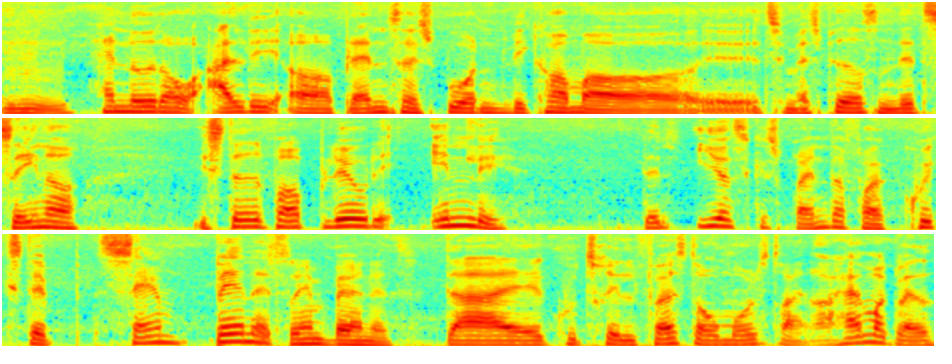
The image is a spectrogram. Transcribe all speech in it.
Mm. Han nåede dog aldrig at blande sig i spurten. Vi kommer øh, til Mads Pedersen lidt senere. I stedet for blev det endelig den irske sprinter fra Quickstep, Sam Bennett, Sam Bennett. der øh, kunne trille først over målstregen, og han var glad.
